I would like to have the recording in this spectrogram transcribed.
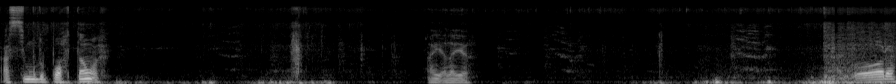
acima do portão, ó. Aí ela aí, ó. Agora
